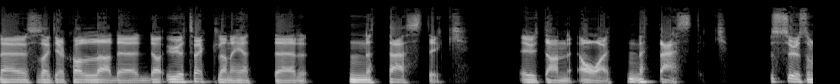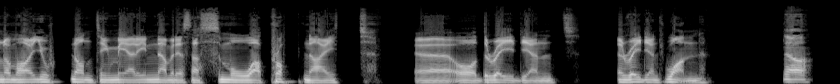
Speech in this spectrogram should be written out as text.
Nej, som sagt, jag kollade. De, utvecklarna heter Netastic. Utan A, Netastic. Ser ut som de har gjort någonting mer innan, men det är sådana små Prop Night eh, och The Radiant, en Radiant One. Ja,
